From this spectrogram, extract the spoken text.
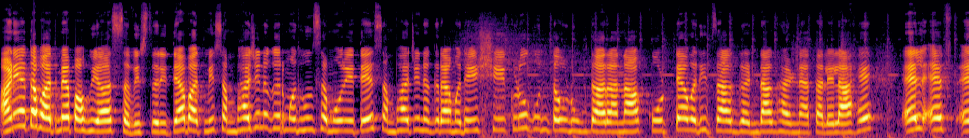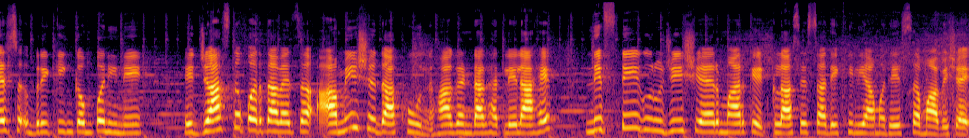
आणि आता बातम्या पाहूया. सविस्तरित्या बातमी संभाजीनगरमधून समोर येते. संभाजीनगरामध्ये शेकडो गुंतवणूकदारांना कोट्यावधीचा गंडा घालण्यात आलेला आहे. एल एफ एस ब्रेकिंग कंपनीने हे जास्त परताव्याचं आमिष दाखवून हा गंडा घातलेला आहे. निफ्टी गुरुजी शेअर मार्केट क्लासेसचा देखील यामध्ये समावेश आहे.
